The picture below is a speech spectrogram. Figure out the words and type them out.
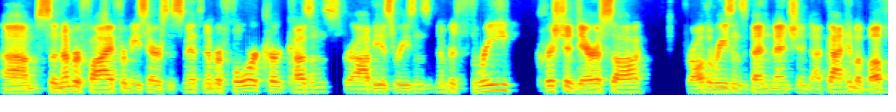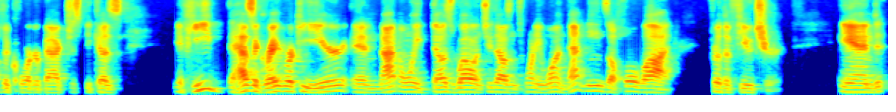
Um, so number five for me is Harrison Smith. Number four, Kirk Cousins for obvious reasons. Number three, Christian Darrisaw for all the reasons Ben mentioned. I've got him above the quarterback just because if he has a great rookie year and not only does well in 2021, that means a whole lot for the future. And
